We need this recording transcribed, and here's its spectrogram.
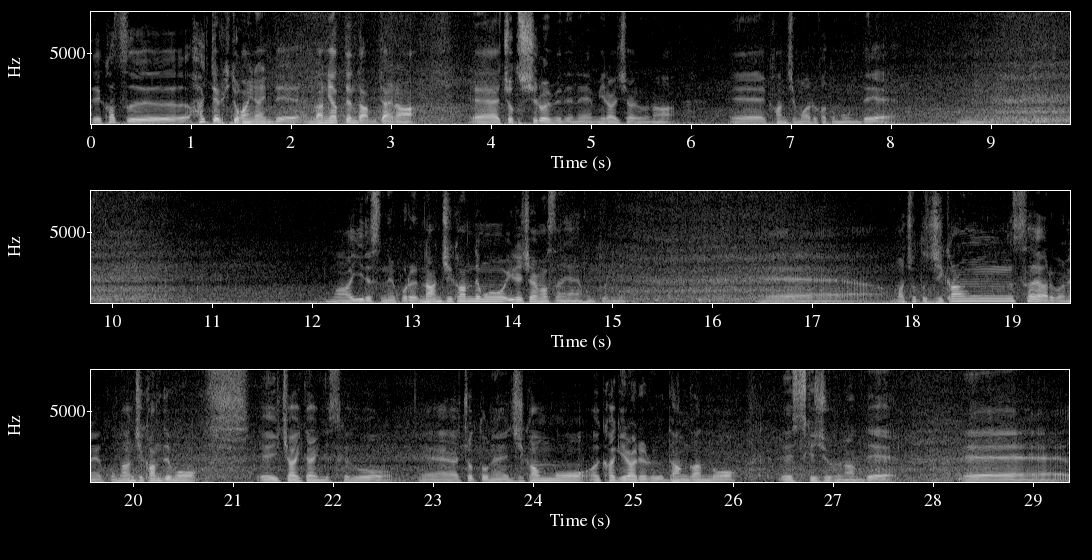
でかつ入ってる人がいないんで何やってんだみたいな、えー、ちょっと白い目でね見られちゃうような、えー、感じもあるかと思うんで、うん。まあいいですね。これ何時間でも入れちゃいますね。本当に。えー、まあ、ちょっと時間さえあればねこう何時間でも、えー、いちゃいたいんですけど、えー、ちょっとね時間も限られる弾丸の、えスケジュールなんで、え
